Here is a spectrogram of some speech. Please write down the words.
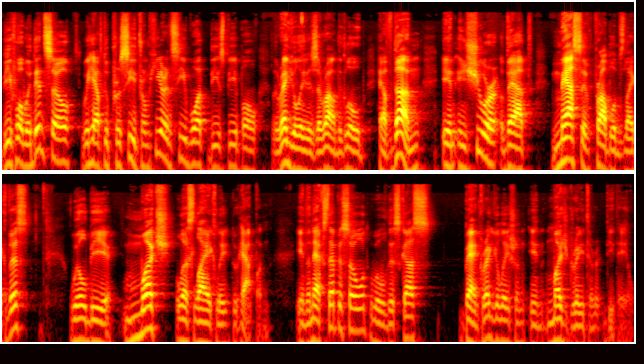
Before we did so, we have to proceed from here and see what these people, the regulators around the globe, have done in ensure that massive problems like this will be much less likely to happen. In the next episode, we'll discuss bank regulation in much greater detail.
